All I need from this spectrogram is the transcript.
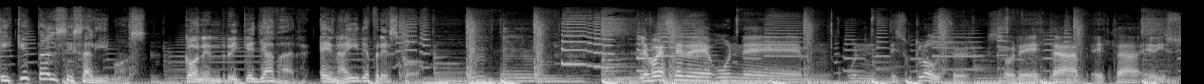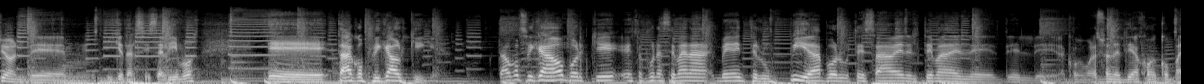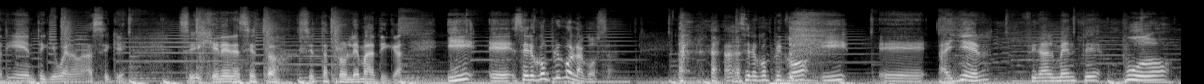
¿Y qué tal si salimos? Con Enrique Llávar en aire fresco. Les voy a hacer eh, un, eh, un disclosure sobre esta, esta edición de mm, ¿Y qué tal si salimos? Eh, estaba complicado el Quique. Estaba complicado porque esto fue una semana medio interrumpida por, ustedes saben, el tema del- del- de la conmemoración del Día del Joven Combatiente, que bueno, hace que se generen ciertos, ciertas problemáticas. Y eh, se le complicó la cosa. Ah, se le complicó y eh, ayer finalmente pudo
